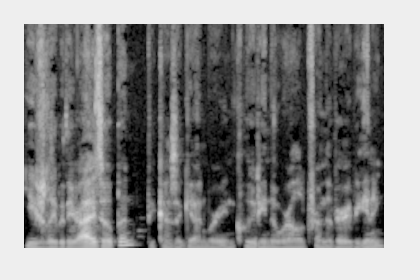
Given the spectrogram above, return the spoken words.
usually with your eyes open, because again, we're including the world from the very beginning,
